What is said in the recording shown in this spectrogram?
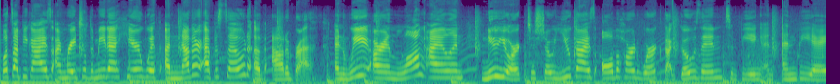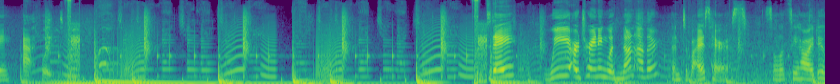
What's up, you guys? I'm Rachel DeMita here with another episode of Out of Breath. And we are in Long Island, New York to show you guys all the hard work that goes into being an NBA athlete. Today, we are training with none other than Tobias Harris. So let's see how I do.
